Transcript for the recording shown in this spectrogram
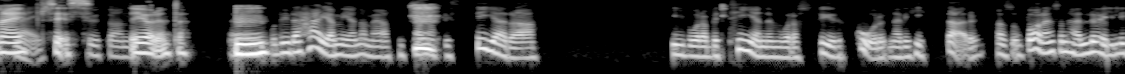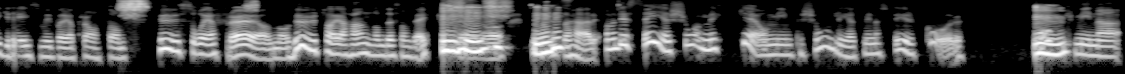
nej, nej, precis. Utan, det gör det inte. Eh, mm. Och det är det här jag menar med att vi kan applicera i våra beteenden, våra styrkor när vi hittar. Alltså bara en sån här löjlig grej som vi börjar prata om. Hur sår jag frön och hur tar jag hand om det som växer? Mm. Och så här. Ja, men det säger så mycket om min personlighet, mina styrkor. Mm. Och mina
